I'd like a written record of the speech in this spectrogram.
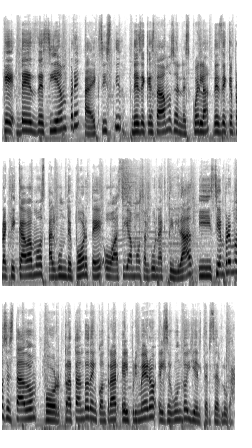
que desde siempre ha existido. Desde que estábamos en la escuela, desde que practicábamos algún deporte o hacíamos alguna actividad y siempre hemos estado por tratando de encontrar el primero, el segundo y el tercer lugar,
